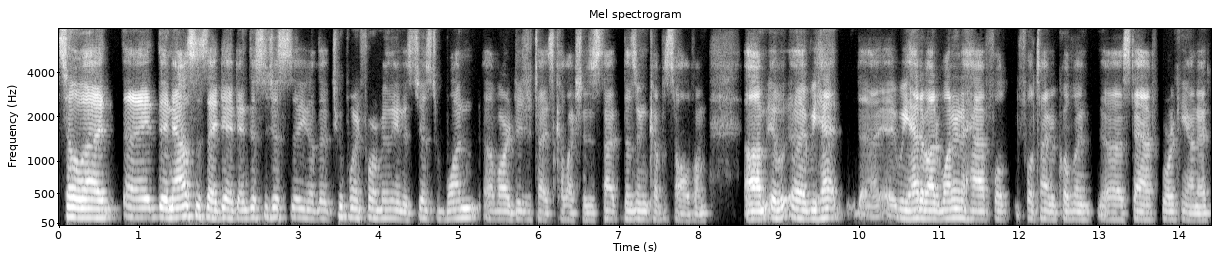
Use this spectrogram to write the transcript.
so uh, uh, the analysis I did, and this is just, you know, the 2.4 million is just one of our digitized collections. It's not, doesn't encompass all of them. Um, it, uh, we had uh, we had about one and a half full full-time equivalent uh, staff working on it.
